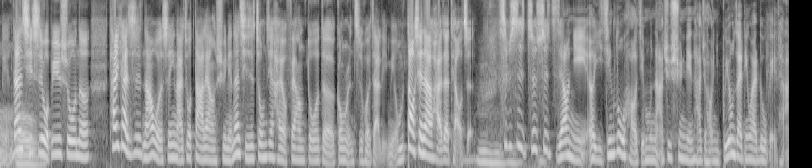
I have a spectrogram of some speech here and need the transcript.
练。Oh. 但是其实我必须说呢，他一开始是拿我的声音来做大量训练，但其实中间还有非常多的工人智慧在里面。我们到现在还在调整，嗯、是不是？就是只要你呃已经录好节目拿去训练他就好，你不用再另外录给他。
